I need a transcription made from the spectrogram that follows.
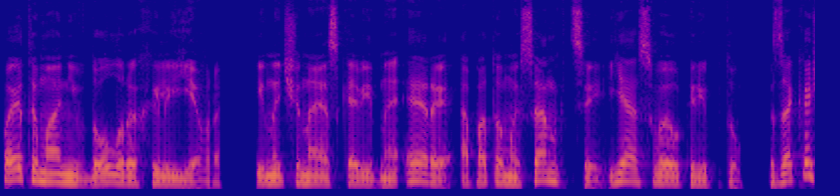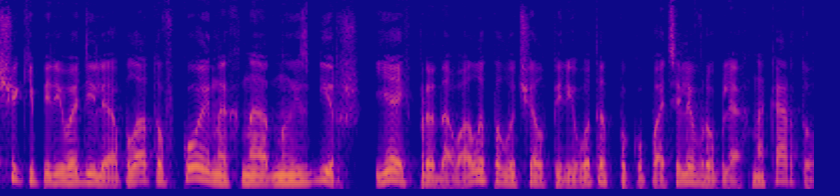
Поэтому они в долларах или евро. И начиная с ковидной эры, а потом и санкций, я освоил крипту. Заказчики переводили оплату в коинах на одну из бирж. Я их продавал и получал перевод от покупателя в рублях на карту.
